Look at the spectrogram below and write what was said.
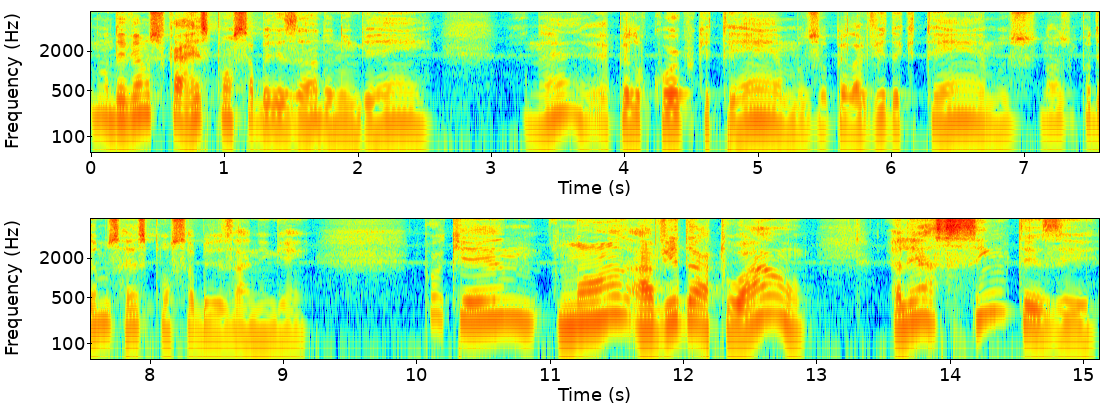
Não devemos ficar responsabilizando ninguém né? É pelo corpo que temos ou pela vida que temos, nós não podemos responsabilizar ninguém. Porque nós, a vida atual, ela é a síntese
